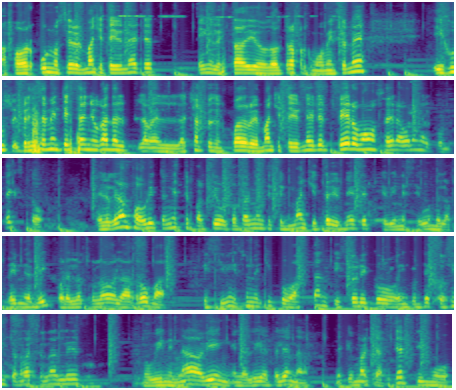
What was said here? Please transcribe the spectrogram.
a favor 1-0 el Manchester United en el estadio de Old Trafford, como mencioné. Y, justo, precisamente este año gana la, Champions el cuadro de Manchester United, pero vamos a ver ahora en el contexto. El gran favorito en este partido totalmente es el Manchester United, que viene segundo en la Premier League. Por el otro lado, la Roma, que si bien es un equipo bastante histórico en contextos internacionales, no viene nada bien en la liga italiana, ya que marcha séptimo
